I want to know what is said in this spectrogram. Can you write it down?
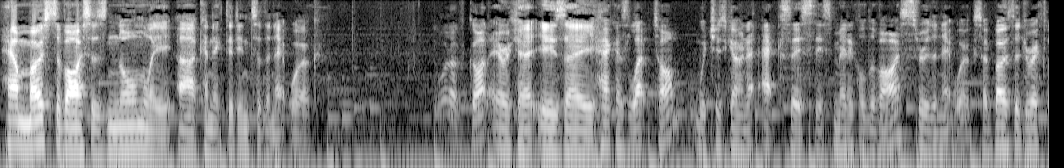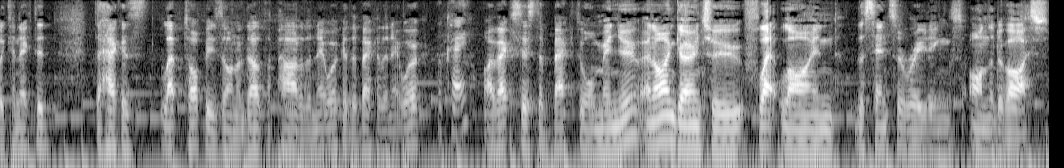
how most devices normally are connected into the network. What I've got, Erica, is a hacker's laptop, which is going to access this medical device through the network. So both are directly connected. The hacker's laptop is on another part of the network, at the back of the network. Okay. I've accessed a backdoor menu, and I'm going to flatline the sensor readings on the device.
